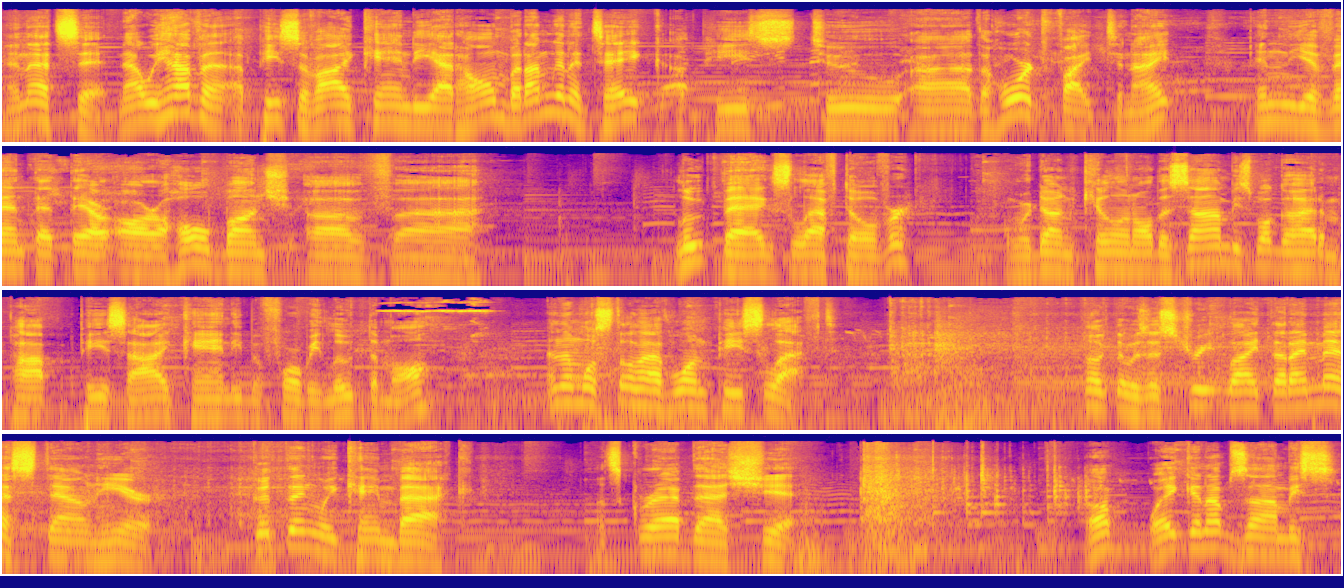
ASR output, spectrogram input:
And that's it. Now we have a, a piece of eye candy at home, but I'm going to take a piece to uh, the Horde fight tonight in the event that there are a whole bunch of uh, loot bags left over. When we're done killing all the zombies, we'll go ahead and pop a piece of eye candy before we loot them all. And then we'll still have one piece left. Look, there was a street light that I missed down here. Good thing we came back. Let's grab that shit. Oh, waking up zombies.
